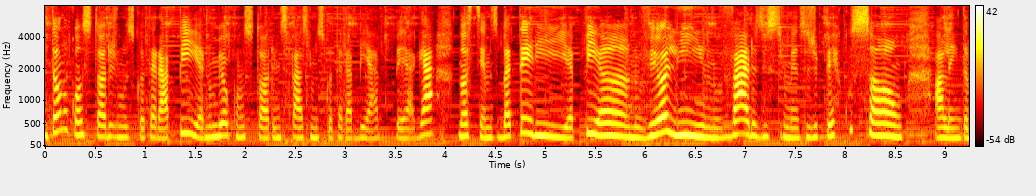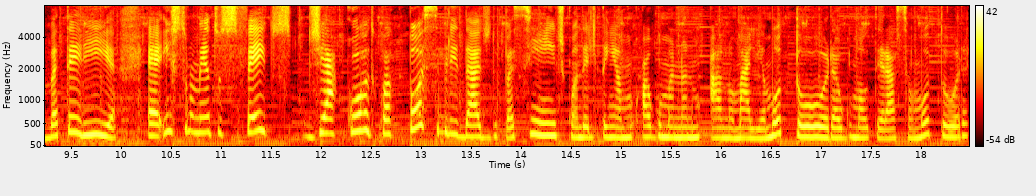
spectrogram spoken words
Então, no consultório de musicoterapia, no meu consultório, no Espaço Musicoterapia BH, nós temos bateria, piano, violino, vários instrumentos de percussão, além da bateria, é, instrumentos feitos de acordo com a possibilidade do paciente, quando ele tem alguma anomalia motora, alguma alteração motora.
